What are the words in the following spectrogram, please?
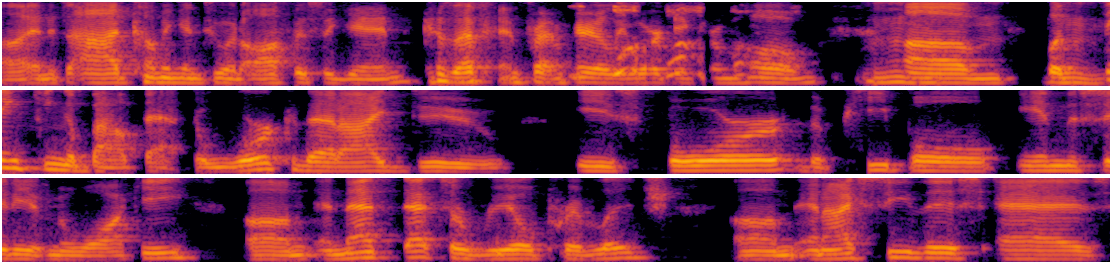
uh, and it's odd coming into an office again because I've been primarily working from home. Mhm. Um, but Mm. thinking about that, the work that I do is for the people in the city of Milwaukee, um, and that that's a real privilege. Um, and I see this as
